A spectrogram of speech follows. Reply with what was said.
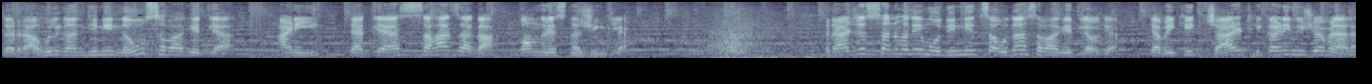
तर राहुल गांधींनी नऊ सभा घेतल्या आणि त्यातल्या सहा जागा काँग्रेसनं जिंकल्या. राजस्थानमध्ये मोदींनी चौदा सभा घेतल्या होत्या. त्यापैकी चार ठिकाणी विजय मिळाला.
